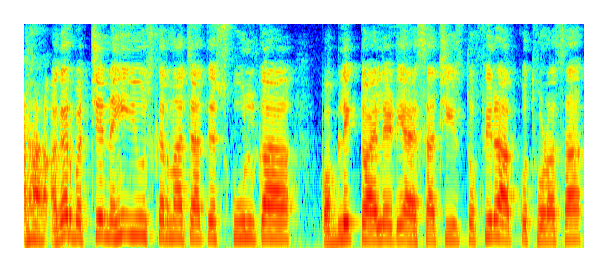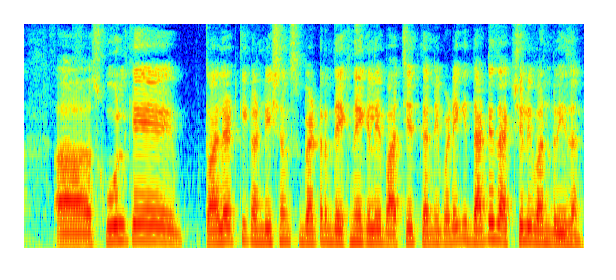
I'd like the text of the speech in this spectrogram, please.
अगर बच्चे नहीं यूज़ करना चाहते स्कूल का पब्लिक टॉयलेट या ऐसा चीज़ तो फिर आपको थोड़ा सा आ, स्कूल के टॉयलेट की कंडीशंस बेटर देखने के लिए बातचीत करनी पड़ेगी। That is actually one reason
